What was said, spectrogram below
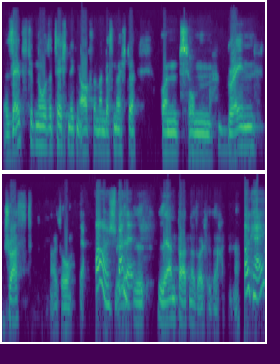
Selbsthypnose-Techniken auch, wenn man das möchte, und um Brain Trust, also ja. Oh, spannend. Lernpartner, solche Sachen. Ne? Okay.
